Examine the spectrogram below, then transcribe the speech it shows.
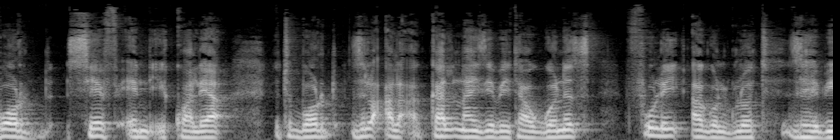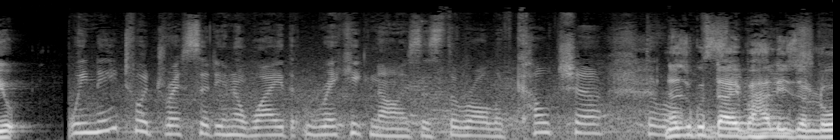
ቦርድ ሴፍ ኤንድ ኢኳል እያ። እቲ ቦርድ ዝለዓለ ኣካል ናይ ዘቤታዊ ጎነጽ ፍሉይ ኣገልግሎት ዝህብ እዩ። ነዚ ጉዳይ ባህሊ ዘለዎ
